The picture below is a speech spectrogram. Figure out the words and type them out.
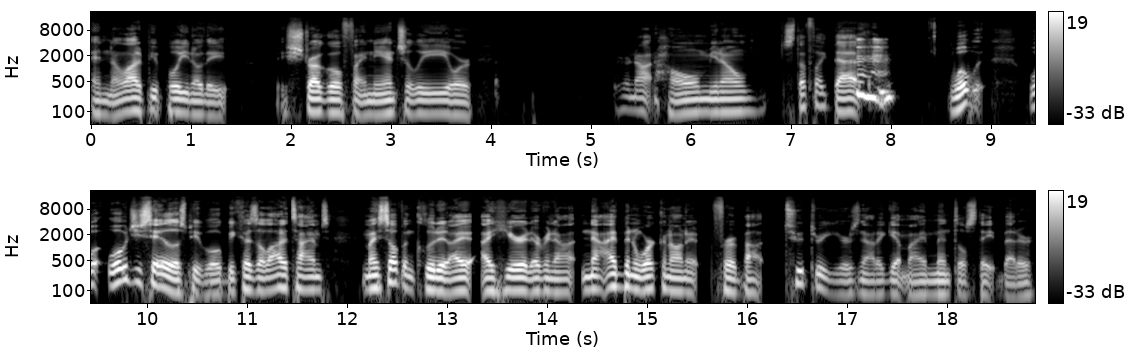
and a lot of people, you know, they they struggle financially or they're not home. You know, stuff like that. Mhm. What would what what would you say to those people? Because a lot of times, myself included, I I hear it every now. Now I've been working on it for about two three years now to get my mental state better.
